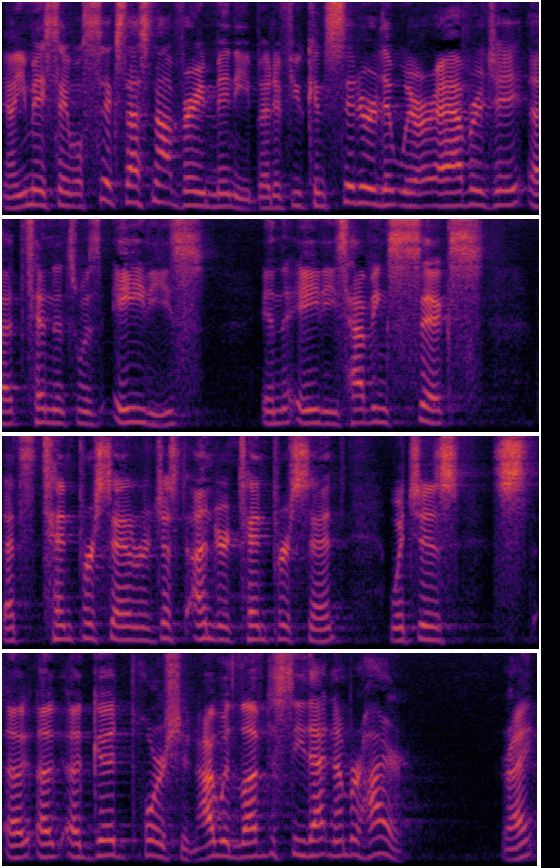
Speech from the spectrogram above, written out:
Now, you may say, well, six, that's not very many. But if you consider that our average uh, attendance was 80s, in the 80s, having six, that's 10% or just under 10%, which is a, a, a good portion. I would love to see that number higher, right?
